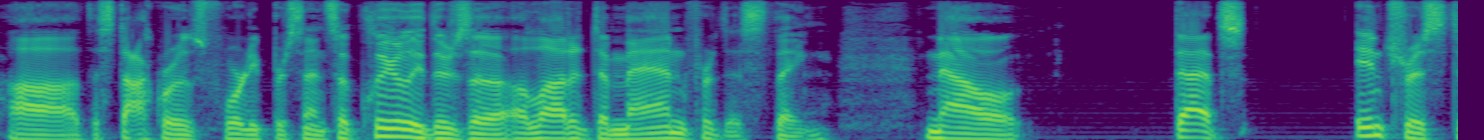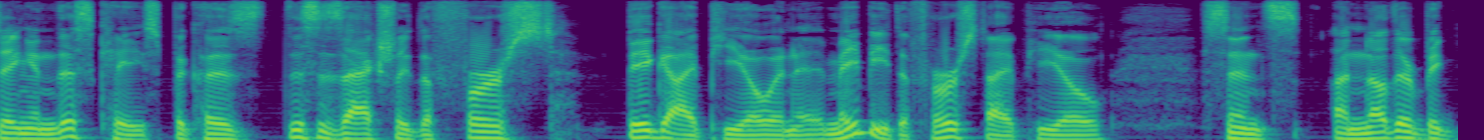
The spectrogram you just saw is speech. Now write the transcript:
uh, the stock rose 40 percent. So clearly, there's a, a lot of demand for this thing. Now, that's interesting in this case because this is actually the first big IPO, and it may be the first IPO since another big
